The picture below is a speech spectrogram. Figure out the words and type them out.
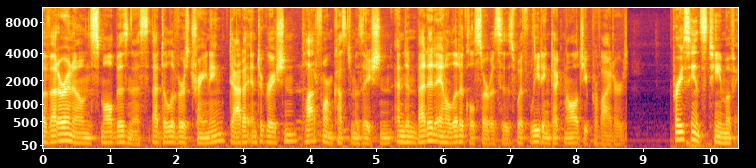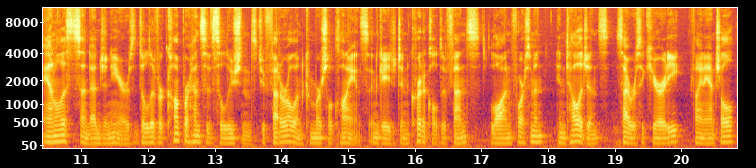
a veteran-owned small business that delivers training, data integration, platform customization, and embedded analytical services with leading technology providers. Praescient's team of analysts and engineers deliver comprehensive solutions to federal and commercial clients engaged in critical defense, law enforcement, intelligence, cybersecurity, financial,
